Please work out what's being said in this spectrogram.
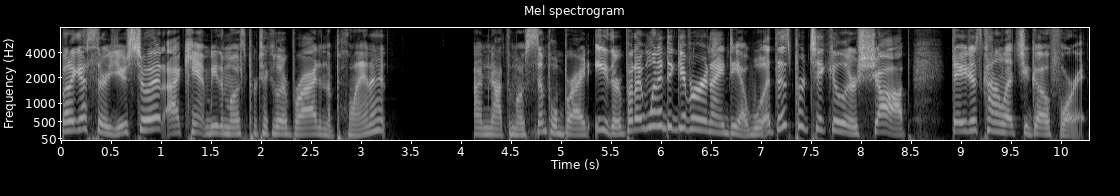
But I guess they're used to it. I can't be the most particular bride in the planet. I'm not the most simple bride either, but I wanted to give her an idea. Well, at this particular shop, they just kind of let you go for it.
